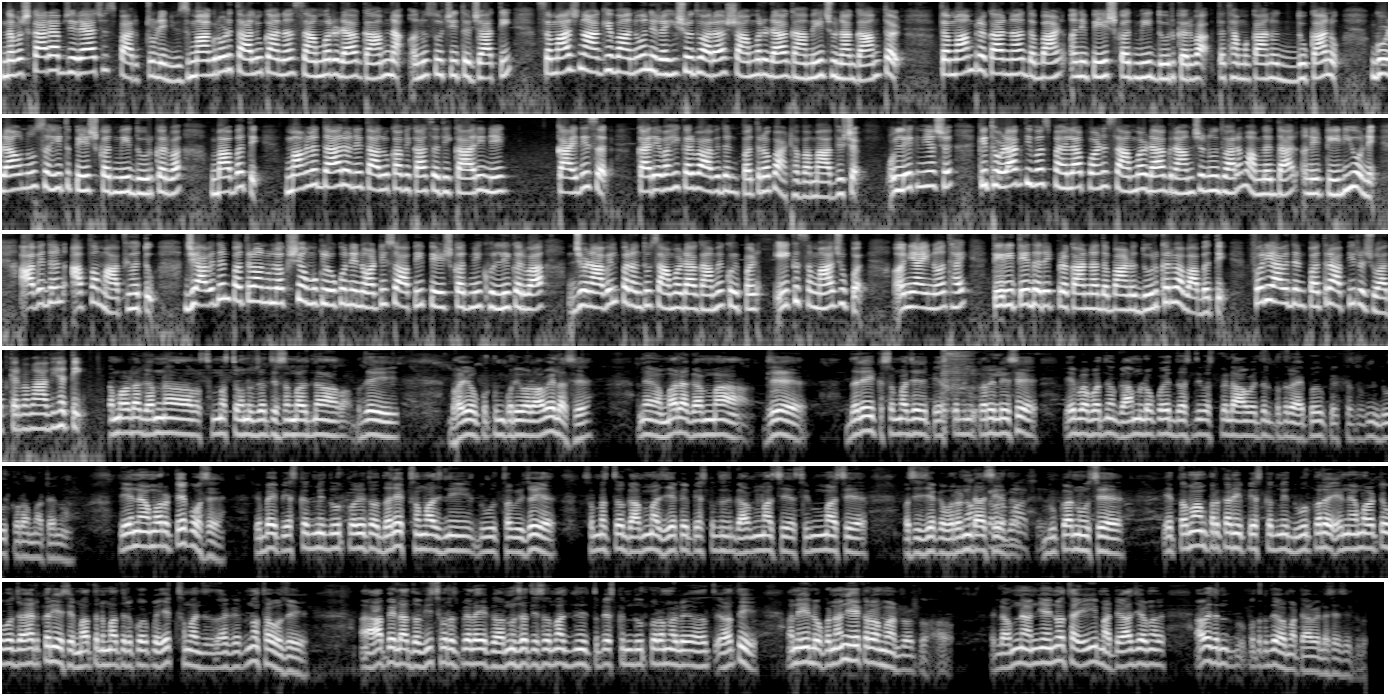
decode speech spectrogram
નમસ્કાર, આપ જોઈ રહ્યા છો સ્પાર્ક ટુડે ન્યૂઝ માંગરોળ તાલુકાના સામરડા ગામના અનુસૂચિત જાતિ, સમાજના આગેવાનો અને રહીશો દ્વારા સામરડા ગામે જૂના ગામતળ, તમામ પ્રકારના દબાણ અને પેશકદમી દૂર કરવા તથા મકાનો, દુકાનો, ગોડાઉનો સહિત પેશકદમી દૂર કરવા બાબતે મામલતદાર અને તાલુકા વિકાસ અધિકારીને કાયદેસર કાર્યવાહી કરવા આવેદનપત્ર પાઠવવામાં આવ્યું છે. ઉલ્લેખનીય છે કે થોડાક દિવસ પહેલા પણ સામરડા ગ્રામજનો દ્વારા મામલતદાર અને ટીડીઓને આવેદન આપવામાં આવ્યું હતું. જે આવેદનપત્ર અનુલક્ષે અમુક લોકોને નોટિસો આપી પેશકદમી ખુલ્લી કરવા જણાવેલ, પરંતુ સામરડા ગામે કોઈ પણ એક સમાજ ઉપર અન્યાય ન થાય તે રીતે દરેક પ્રકારના દબાણો દૂર કરવા બાબતે ફરી આવેદનપત્ર આપી રજૂઆત કરવામાં આવી હતી. અમારા ગામના સમસ્ત અનુજાતિ સમાજના જે ભાઈઓ, કુટુંબ, પરિવારો આવેલા છે અને અમારા ગામમાં જે દરેક સમાજે પેશકદમી કરેલી છે એ બાબતનું ગામ લોકોએ દસ દિવસ પહેલાં આવેદનપત્ર આપ્યું પેશકદમી દૂર કરવા માટેનું. તો એને અમારો ટેકો છે કે ભાઈ પેશકદમી દૂર કરવી તો દરેક સમાજની દૂર થવી જોઈએ. સમસ્ત ગામમાં જે કંઈ પેશકદમી ગામમાં છે સીમમાં છે પછી જે કંઈ વરંડા છે દુકાનો છે એ તમામ પ્રકારની પેશકદમી દૂર કરે. એને અમારો ટેકો જાહેર કરીએ છીએ. માત્ર માત્ર કોઈ પણ એક સમાજ ટાર્ગેટ ન થવો જોઈએ. આ પહેલાં તો વીસ વર્ષ પહેલાં એક અનુજાતિ સમાજની પેશકદમી દૂર કરવામાં હતી અને એ લોકોને અન્યાય કરવામાં આવતો હતો. એટલે અમને અન્યાય ન થાય એ માટે આજે અમે આવેદનપત્ર દેવા માટે આવેલા છે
